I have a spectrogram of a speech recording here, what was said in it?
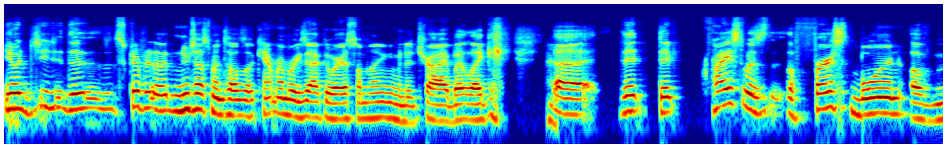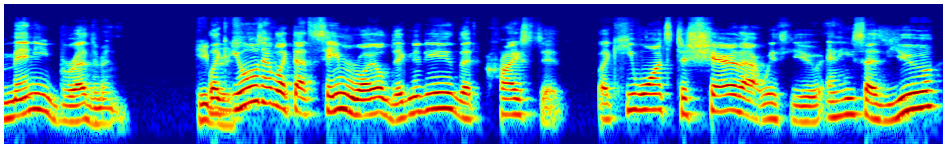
You know, the scripture, the New Testament tells, I can't remember exactly where, so I'm not even going to try, but like uh, that, that Christ was the firstborn of many brethren. Hebrews. Like you almost have like that same royal dignity that Christ did. Like he wants to share that with you. And he says, You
